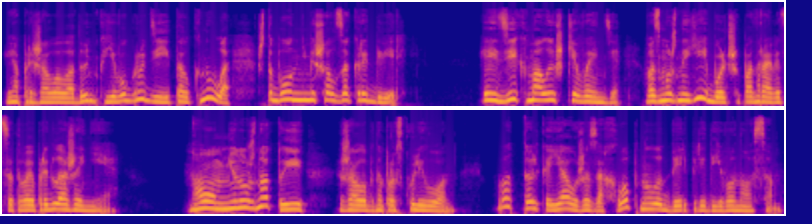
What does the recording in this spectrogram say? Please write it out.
Я прижала ладонь к его груди и толкнула, чтобы он не мешал закрыть дверь. «Иди к малышке Венди. Возможно, ей больше понравится твое предложение». «Но мне нужна ты», — жалобно проскулил он. Вот только я уже захлопнула дверь перед его носом.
